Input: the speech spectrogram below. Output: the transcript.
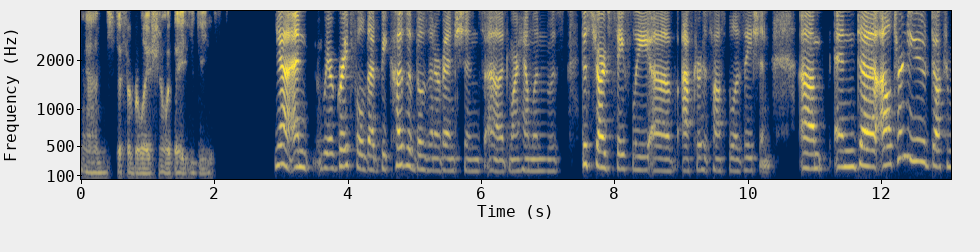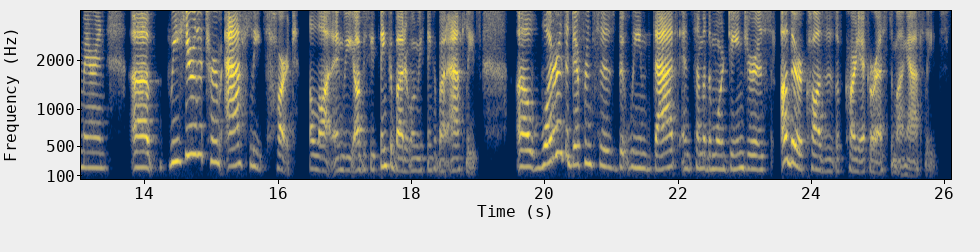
and defibrillation with AEDs. Yeah, and we are grateful that because of those interventions, uh, Damar Hamlin was discharged safely uh, after his hospitalization. Um, and uh, I'll turn to you, Dr. Maron. Uh, we hear the term athlete's heart a lot, and we obviously think about it when we think about athletes. Uh, what are the differences between that and some of the more dangerous other causes of cardiac arrest among athletes?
